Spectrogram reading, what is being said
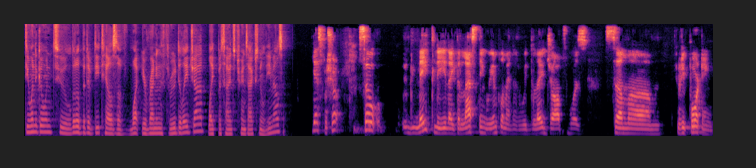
Do you want to go into a little bit of details of what you're running through delayed job, like besides transactional emails? Yes, for sure. So lately, like the last thing we implemented with delayed jobs was some um, reporting.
